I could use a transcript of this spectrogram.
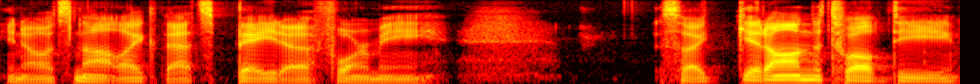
you know, it's not like that's beta for me. So I get on the 12D,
